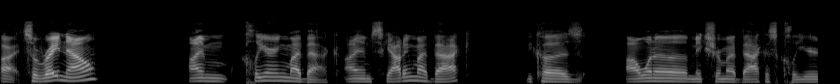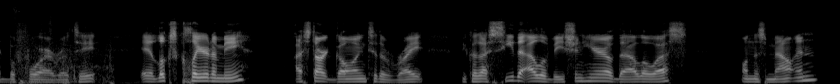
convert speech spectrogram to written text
All right. So right now, I'm clearing my back. I am scouting my back because I want to make sure my back is cleared before I rotate. It looks clear to me. I start going to the right because I see the elevation here of the LOS on this mountain.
